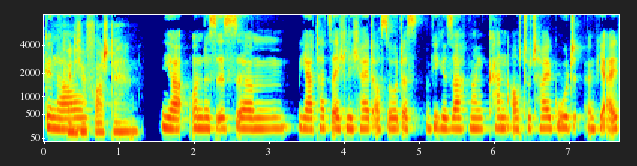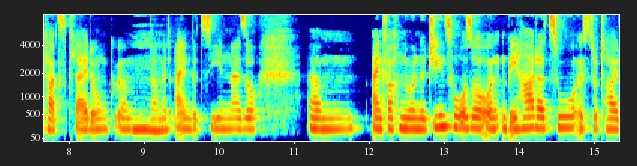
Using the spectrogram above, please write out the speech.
Genau. Kann ich mir vorstellen. Ja, und es ist ähm, ja tatsächlich halt auch so, dass, wie gesagt, man kann auch total gut irgendwie Alltagskleidung ähm, mhm. damit einbeziehen. Also ähm, einfach nur eine Jeanshose und ein BH dazu ist total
